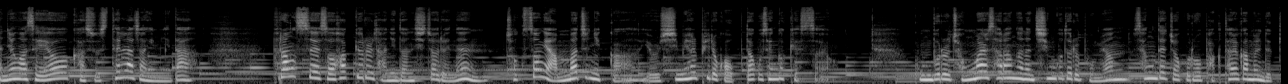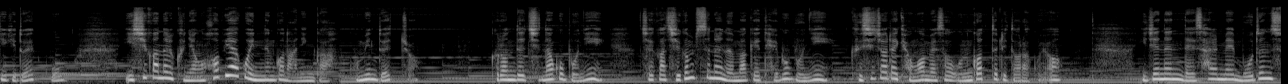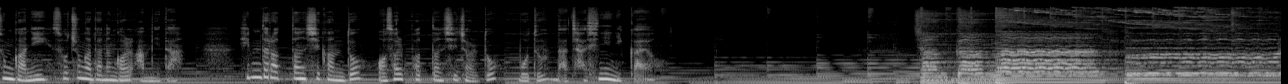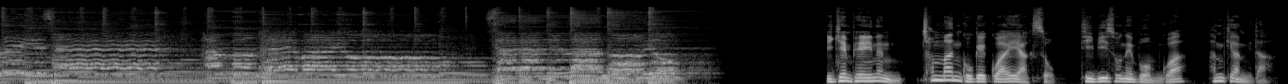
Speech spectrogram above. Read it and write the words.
안녕하세요. 가수 스텔라 장입니다. 프랑스에서 학교를 다니던 시절에는 적성에 안 맞으니까 열심히 할 필요가 없다고 생각했어요. 공부를 정말 사랑하는 친구들을 보면 상대적으로 박탈감을 느끼기도 했고, 이 시간을 그냥 허비하고 있는 건 아닌가 고민도 했죠. 그런데 지나고 보니 제가 지금 쓰는 음악의 대부분이 그 시절의 경험에서 온 것들이더라고요. 이제는 내 삶의 모든 순간이 소중하다는 걸 압니다. 힘들었던 시간도 어설펐던 시절도 모두 나 자신이니까요. 잠깐만 우리 이제 한번 해봐요 사랑을 나눠요 이 캠페인은 천만 고객과의 약속 DB손해보험과 함께합니다.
